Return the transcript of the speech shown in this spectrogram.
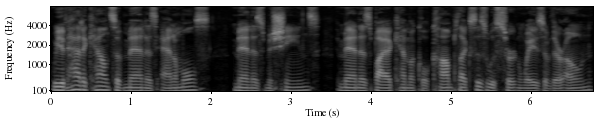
We have had accounts of men as animals, men as machines, men as biochemical complexes with certain ways of their own,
